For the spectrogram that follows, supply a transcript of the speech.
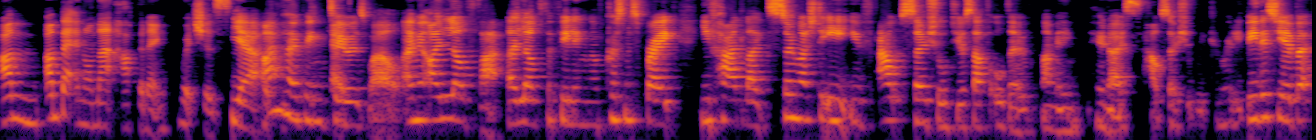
I'm I'm betting on that happening, which is Yeah, I'm hoping Okay. to as well. I mean, I love that. I love the feeling of Christmas break. You've had like so much to eat. You've out socialed yourself, although, I mean, who knows how social we can really be this year, but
